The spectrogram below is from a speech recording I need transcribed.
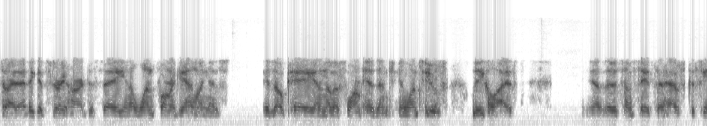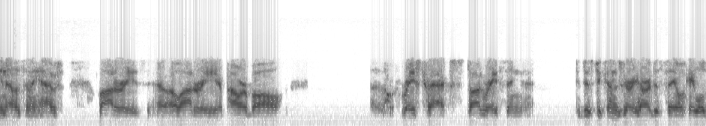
so I, I think it's very hard to say. You know, one form of gambling is is okay, and another form isn't. You know, once you've legalized, you know, there's some states that have casinos and they have lotteries, a lottery or Powerball, uh, racetracks, dog racing. It just becomes very hard to say, okay, well,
